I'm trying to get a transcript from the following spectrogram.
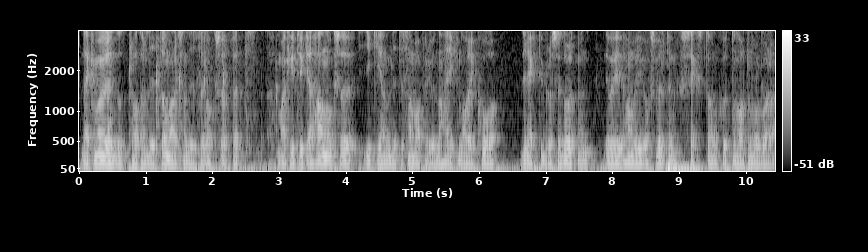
Där kan man väl ändå prata lite om Alexander Isak också för att man kan ju tycka att han också gick igenom lite samma period när han gick från AIK direkt till Borussia Dortmund. Det var ju, han var ju också väldigt ung, 16, 17, 18 år bara.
